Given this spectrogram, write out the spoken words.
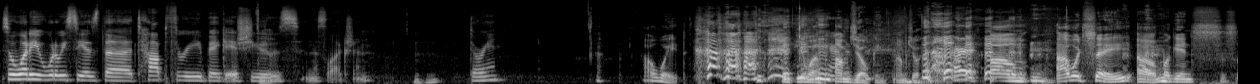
So what do you, what do we see as the top three big issues in this election? Dorian. I'll wait. You know, I'm joking. I'm joking. Um, I would say um, again, s-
